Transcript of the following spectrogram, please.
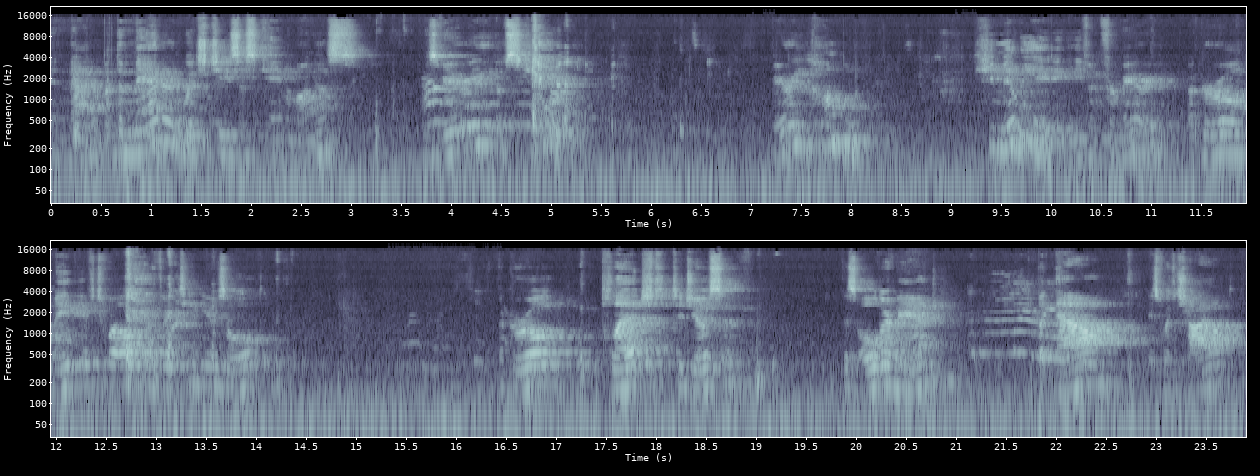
and matter. But the manner in which Jesus came among us was very obscure, very humble, humiliating even for Mary, a girl maybe of 12 or 13 years old. a girl pledged to Joseph, this older man, but now is with child.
